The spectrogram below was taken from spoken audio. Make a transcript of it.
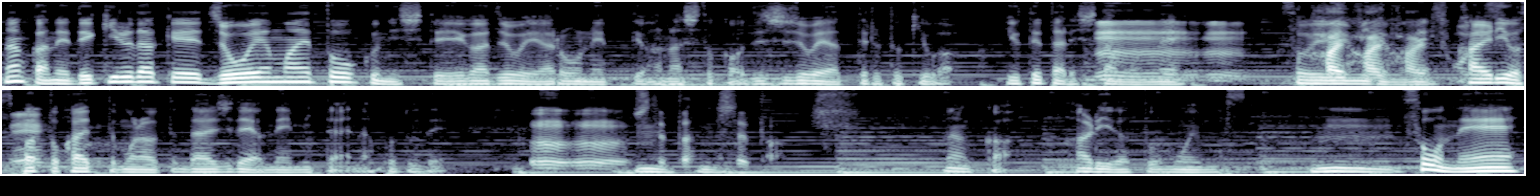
なんかねできるだけ上映前トークにして映画上映やろうねっていう話とかを自主上映やってる時は言ってたりしたもんね。うんそういう意味でもね、はいはいはい。ね。帰りをスパッと帰ってもらうって大事だよねみたいなことで。うんうん、してたうんうん、してた。なんかありだと思います。うんそうね。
